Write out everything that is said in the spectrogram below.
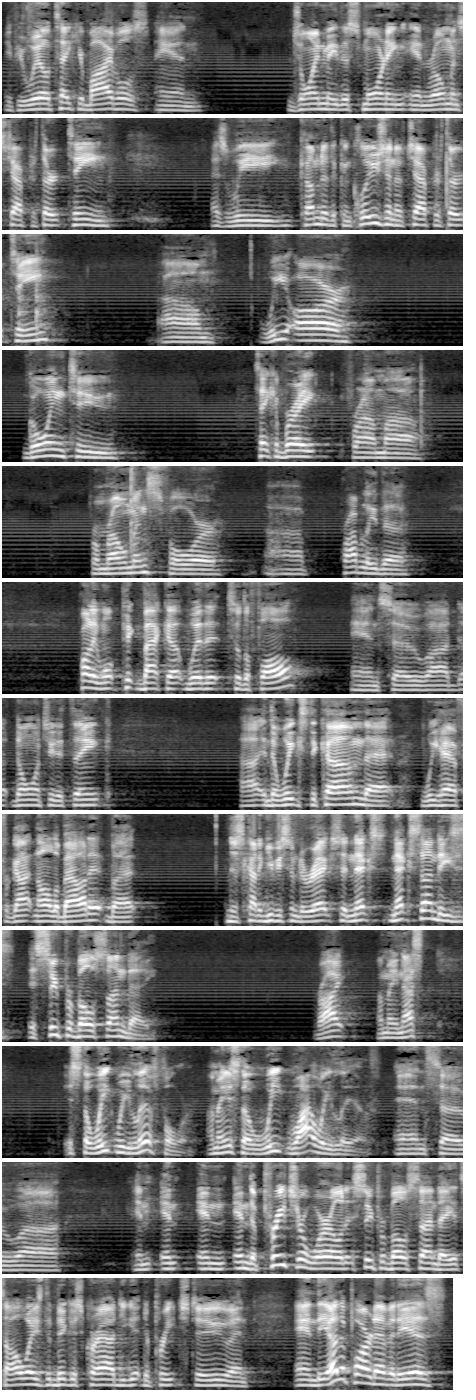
If you will, take your Bibles and join me this morning in Romans chapter 13 as we come to the conclusion of chapter 13. Um, we are going to take a break from, uh, from Romans for uh, probably the probably won't pick back up with it till the fall and so i uh, don't want you to think uh, in the weeks to come that we have forgotten all about it, but just kind of give you some direction. Next next Sunday is Super Bowl Sunday, right? I mean that's it's the week we live for. I mean it's the week why we live, and so. Uh, in, in, in, in the preacher world, it's Super Bowl Sunday. It's always the biggest crowd you get to preach to. And, and the other part of it is,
